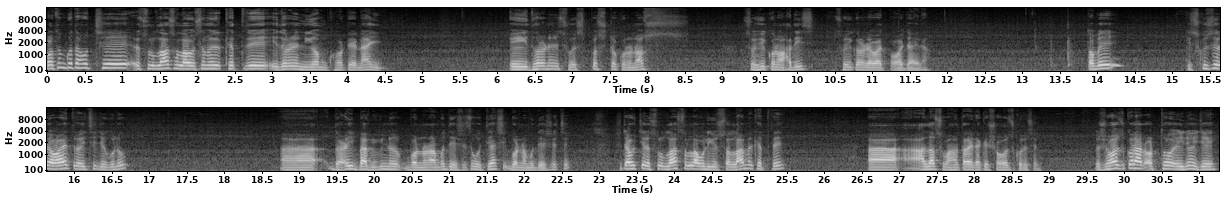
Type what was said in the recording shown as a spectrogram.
প্রথম কথা হচ্ছে রসুল্লাহ সাল্লাহ ইসলামের ক্ষেত্রে এই ধরনের নিয়ম ঘটে নাই। এই ধরনের সুস্পষ্ট কোনো নস সহি কোনো হাদিস, সহি কোনো রেওয়ায়ত পাওয়া যায় না। তবে কিছু কিছু রেওয়ায়ত রয়েছে যেগুলো দরিব বা বিভিন্ন বর্ণনার মধ্যে এসেছে, ঐতিহাসিক বর্ণনার মধ্যে এসেছে। সেটা হচ্ছে রসুল্লাহ সাল্লাহ আলী সাল্লামের ক্ষেত্রে আল্লাহ সুবাহতালা এটাকে সহজ করেছেন। তো সহজ করার অর্থ এই নয় যে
